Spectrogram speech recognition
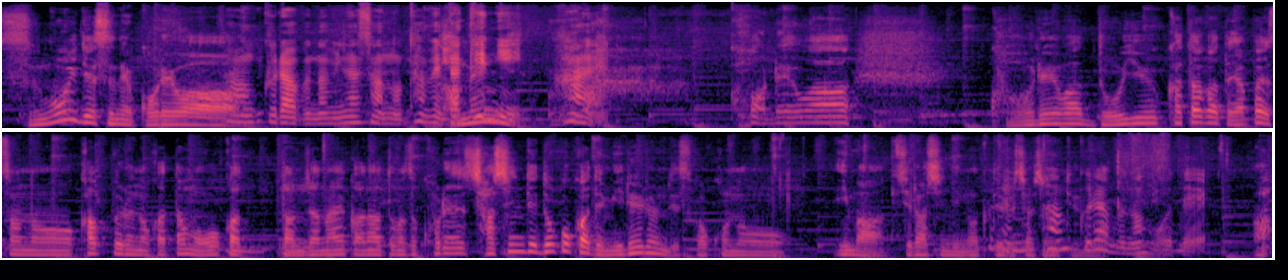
すごいですねこれは。ファンクラブの皆さんのためだけに。はい。これはこれはどういう方々やっぱりそのカップルの方も多かったんじゃないかなと思います、これ写真でどこかで見れるんですか？この今チラシに載ってる写真っていうの。はファンクラブの方で。あ、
